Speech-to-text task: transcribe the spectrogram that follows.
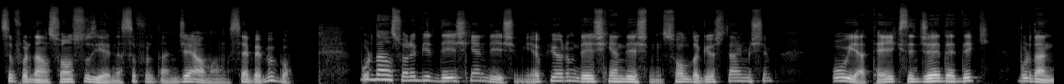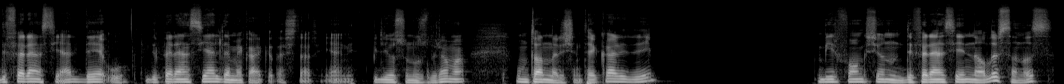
sıfırdan sonsuz yerine sıfırdan c almamın sebebi bu. Buradan sonra bir değişken değişimi yapıyorum. Değişken değişimini solda göstermişim. u'ya t eksi c dedik. Buradan diferansiyel du. Diferansiyel demek arkadaşlar. Yani biliyorsunuzdur ama unutanlar için tekrar edeyim. Bir fonksiyonun diferansiyelini alırsanız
